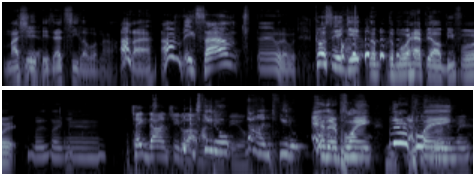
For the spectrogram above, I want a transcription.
My shit Yeah. is at sea level now. I lie. I'm excited. Eh, whatever. Closer you get, the, the more happy I'll be for it. But it's like, man. Take Don Cheadle out. How do you feel? Don Cheadle And they're playing. They're That's playing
